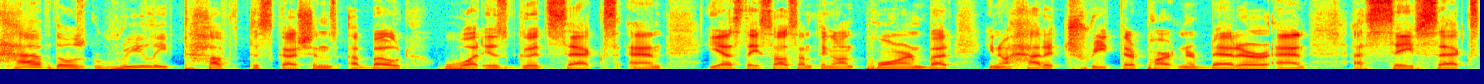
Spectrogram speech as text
have those really tough discussions about what is good sex and yes they saw something on porn but you know how to treat their partner better and a safe sex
